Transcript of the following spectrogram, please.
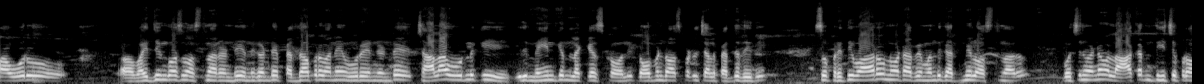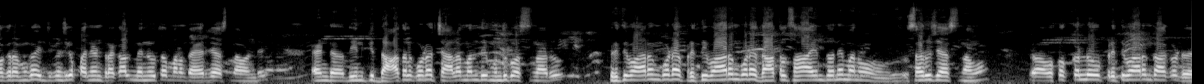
మా ఊరు వైద్యం కోసం వస్తున్నారండి. ఎందుకంటే పెద్దాపురం అనే ఊరు ఏంటంటే చాలా ఊర్లకి ఇది మెయిన్ కింద లెక్కేసుకోవాలి. గవర్నమెంట్ హాస్పిటల్ చాలా పెద్దది ఇది. సో ప్రతి వారం నూట యాభై మంది గర్భిణీలు వస్తున్నారు. వచ్చిన వెంటనే వాళ్ళ ఆకలిని తీర్చే ప్రోగ్రామ్గా ఇంచుమించుగా పన్నెండు రకాల మెనూతో మనం తయారు చేస్తున్నామండి. అండ్ దీనికి దాతలు కూడా చాలామంది ముందుకు వస్తున్నారు. ప్రతి వారం కూడా ప్రతి వారం కూడా దాతల సహాయంతోనే మనం సర్వ్ చేస్తున్నాము. ఒక్కొక్కళ్ళు ప్రతి వారం కాకుండా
